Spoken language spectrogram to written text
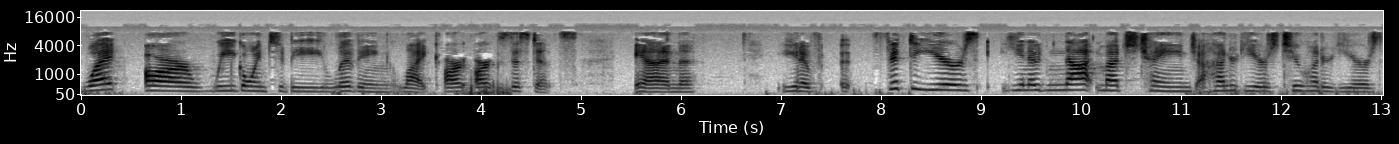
what are we going to be living like our our existence in you know 50 years you know not much change. 100 years 200 years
